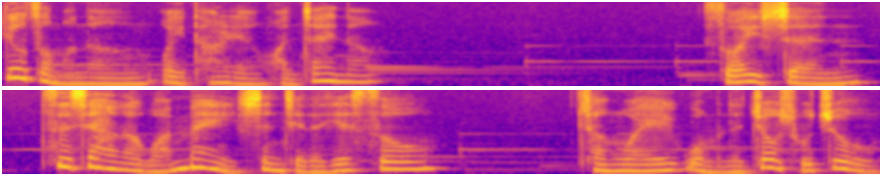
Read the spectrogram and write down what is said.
又怎么能为他人还债呢？所以，神赐下了完美圣洁的耶稣，成为我们的救赎主，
